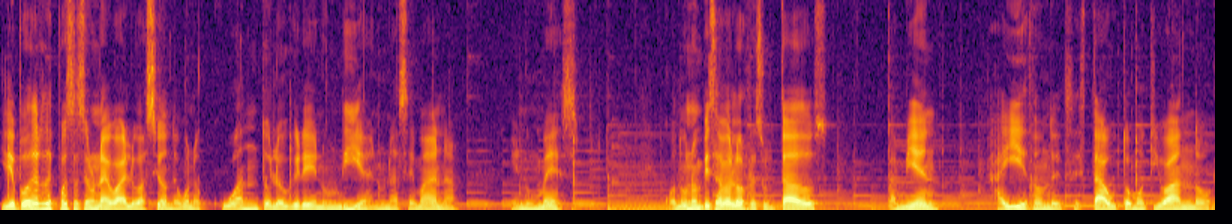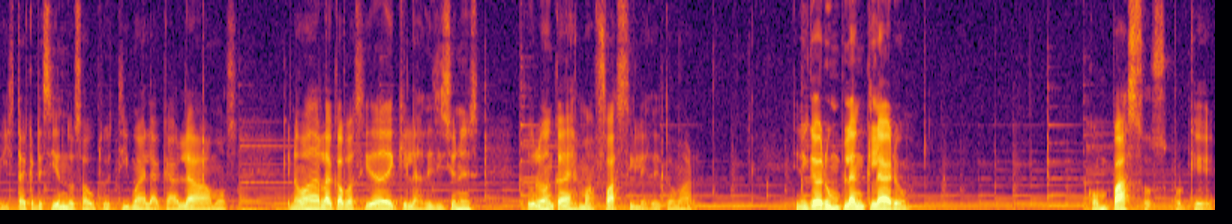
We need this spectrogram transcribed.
Y de poder después hacer una evaluación de, bueno, cuánto logré en un día, en una semana, en un mes. Cuando uno empieza a ver los resultados, también ahí es donde se está automotivando y está creciendo esa autoestima de la que hablábamos, que nos va a dar la capacidad de que las decisiones se vuelvan cada vez más fáciles de tomar. Tiene que haber un plan claro, con pasos, porque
